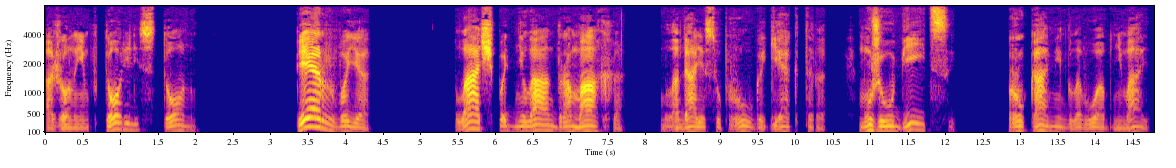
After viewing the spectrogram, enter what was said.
а жены им вторили стоном. Первая плач подняла Андромаха, молодая супруга Гектора, мужа убийцы, руками главу обнимая.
